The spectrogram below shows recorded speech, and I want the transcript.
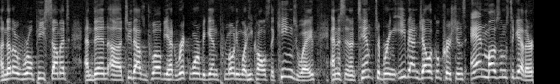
another World Peace Summit, and then uh, 2012, you had Rick Warren begin promoting what he calls the King's Way, and it's an attempt to bring evangelical Christians and Muslims together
